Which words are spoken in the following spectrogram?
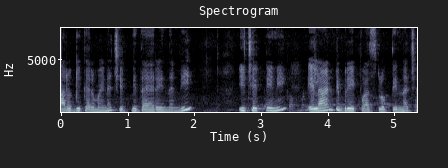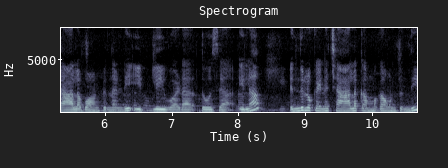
ఆరోగ్యకరమైన చట్నీ తయారైందండి. ఈ చట్నీని ఎలాంటి బ్రేక్ఫాస్ట్లోకి తిన్నా చాలా బాగుంటుందండి. ఇడ్లీ వడ దోశ ఇలా ఎందులోకైనా చాలా కమ్మగా ఉంటుంది.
